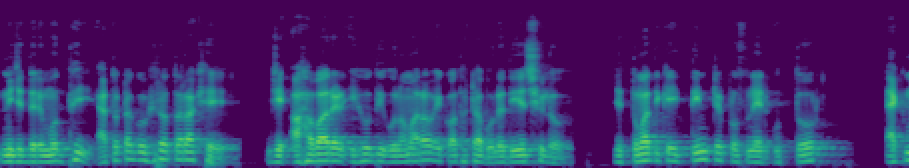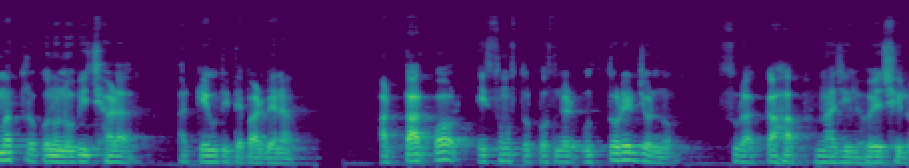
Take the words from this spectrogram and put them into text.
নিজেদের মধ্যেই এতটা গভীরতা রাখে যে আহবারের ইহুদি উলামারাও এই কথাটা বলে দিয়েছিল যে তোমাদিকে এই তিনটে প্রশ্নের উত্তর একমাত্র কোনো নবী ছাড়া আর কেউ দিতে পারবে না। আর তারপর এই সমস্ত প্রশ্নের উত্তরের জন্য সুরা কাহাফ নাজিল হয়েছিল,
